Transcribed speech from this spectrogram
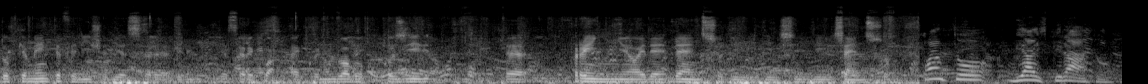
doppiamente felice di essere, di, di essere, qua, ecco, in un luogo così eh, pregno e denso di, di senso. Quanto vi ha ispirato?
